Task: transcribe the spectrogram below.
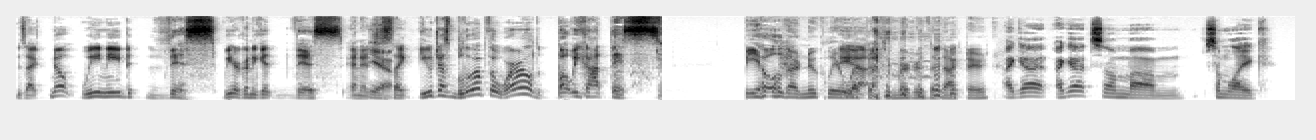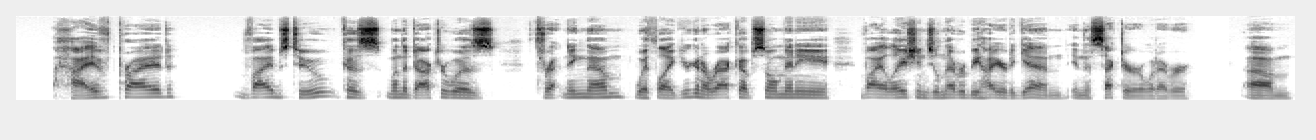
It's like, no, we need this. We are going to get this, and it's Yeah. just like you just blew up the world, but we got this. Behold our nuclear Yeah. weapon to murder the doctor. I got I got some um some like hive pride vibes too cuz when the doctor was threatening them with like you're going to rack up so many violations you'll never be hired again in the sector or whatever. Um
